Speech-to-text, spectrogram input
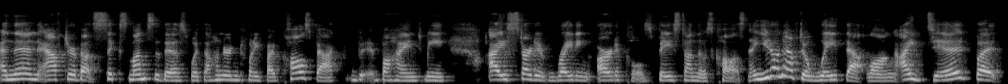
And then after about six months of this, with 125 calls back behind me, I started writing articles based on those calls. Now you don't have to wait that long. I did, but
